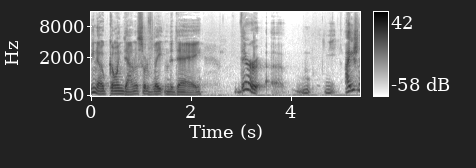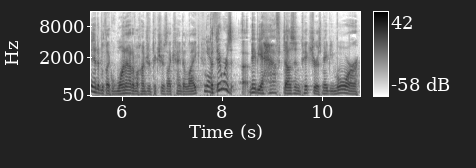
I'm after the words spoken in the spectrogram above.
you know going down it was sort of late in the day there are uh, I usually end up with like one out of a hundred pictures I kind of like, Yeah. but there was uh, maybe a half dozen pictures, maybe more,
